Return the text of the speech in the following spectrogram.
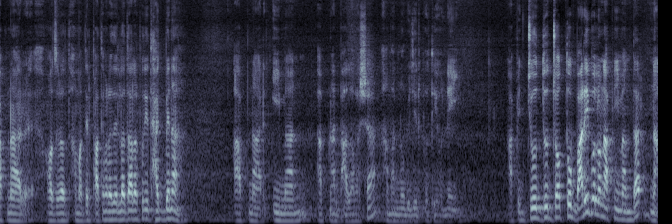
আপনার হজরত আমাদের ফাতেমা রাদুল্লাহ তালার প্রতি থাকবে না, আপনার ইমান আপনার ভালোবাসা আমার নবীজির প্রতিও নেই। আপনি যত যতবারই বলুন আপনি ইমানদার না।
